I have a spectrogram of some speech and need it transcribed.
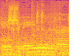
package being delivered.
